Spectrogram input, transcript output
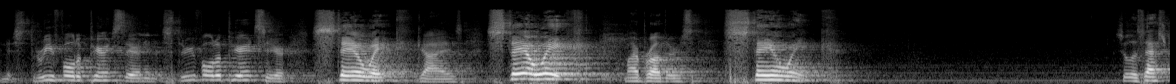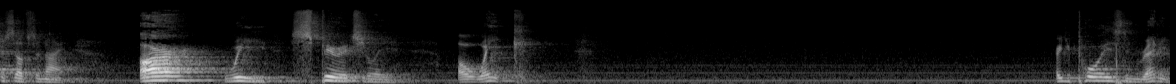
And it's threefold appearance there, and in its threefold appearance here, stay awake, guys. Stay awake, my brothers. Stay awake. So let's ask ourselves tonight are we spiritually awake? Are you poised and ready?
